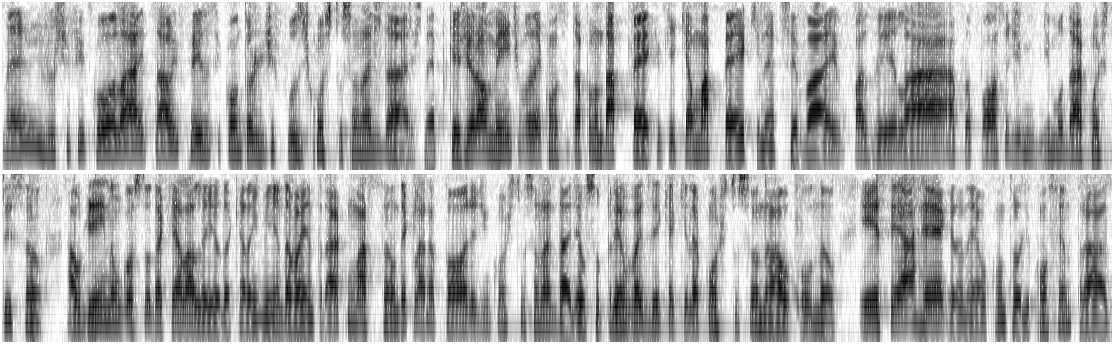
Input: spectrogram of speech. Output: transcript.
né, justificou lá e tal, e fez esse controle difuso de constitucionalidade. Né? Porque geralmente, você- como você está falando da PEC, o que, que é uma PEC? Né? Você vai fazer lá a proposta de, de mudar a Constituição. Alguém não gostou daquela lei ou daquela emenda, vai entrar com uma ação declaratória de inconstitucionalidade. Aí o Supremo vai dizer que aquilo é constitucional ou não. Essa é a regra, né? O controle concentrado.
